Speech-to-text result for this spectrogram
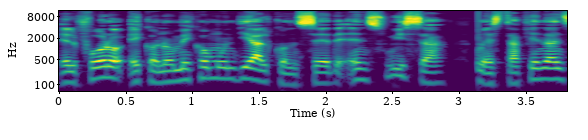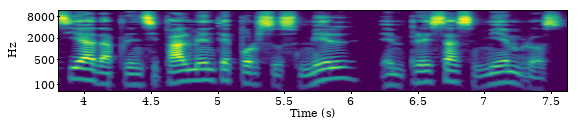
El Foro Económico Mundial con sede en Suiza está financiada principalmente por sus mil empresas miembros,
